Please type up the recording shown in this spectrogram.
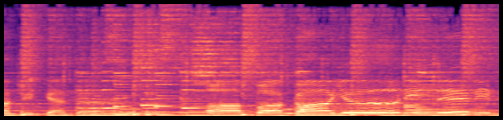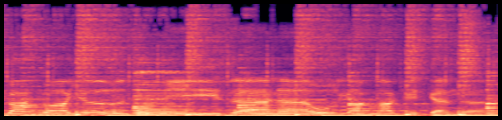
acikende Apakayın indi bir kankayın Bizene ol yaklaş itkende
